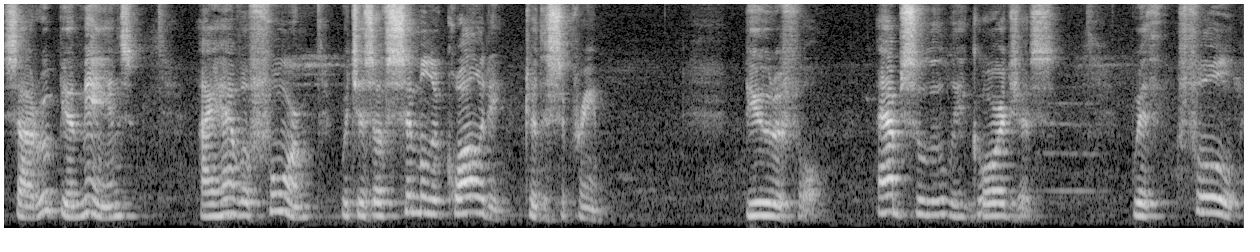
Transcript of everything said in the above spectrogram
Sarupya means I have a form which is of similar quality to the Supreme. Beautiful, absolutely gorgeous, with full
